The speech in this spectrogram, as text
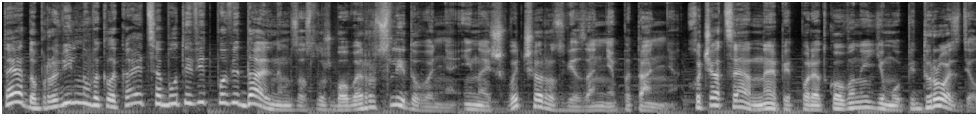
Т добровільно викликається бути відповідальним за службове розслідування і найшвидше розв'язання питання. Хоча це не підпорядкований йому підрозділ,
